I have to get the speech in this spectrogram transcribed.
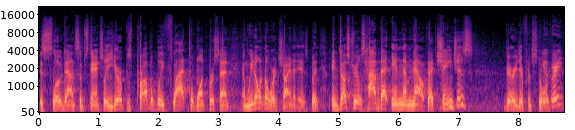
is slowed down substantially. Europe is probably flat to 1%, and we don't know where China is. But industrials have that in them now. If that changes, very different story. You agree?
